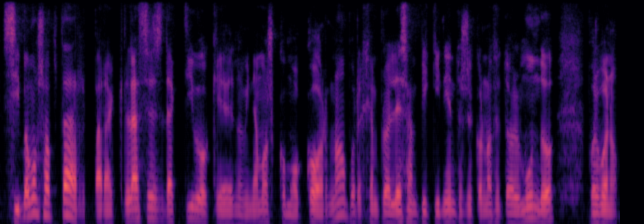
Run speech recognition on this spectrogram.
Si vamos a optar para clases de activo que denominamos como core, ¿no? Por ejemplo, el S&P 500 se conoce todo el mundo, pues bueno,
